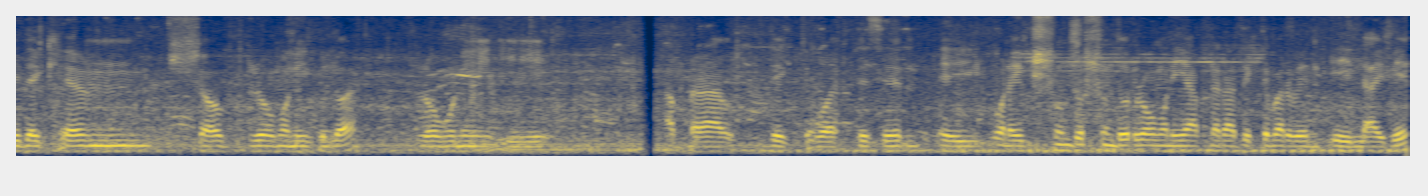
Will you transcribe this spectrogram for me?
এই দেখেন সব রমণীগুলো। রমণী আপনারা দেখতে পাচ্ছেন এই অনেক সুন্দর সুন্দর রমণী আপনারা দেখতে পারবেন এই লাইভে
